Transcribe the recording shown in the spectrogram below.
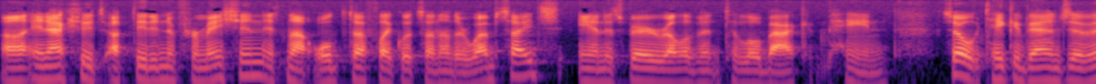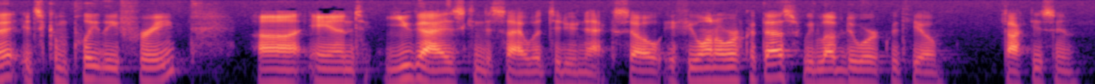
Uh, and actually it's updated information. It's not old stuff like what's on other websites and it's very relevant to low back pain. So take advantage of it. It's completely free uh, and you guys can decide what to do next. So if you want to work with us, we'd love to work with you. Talk to you soon.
